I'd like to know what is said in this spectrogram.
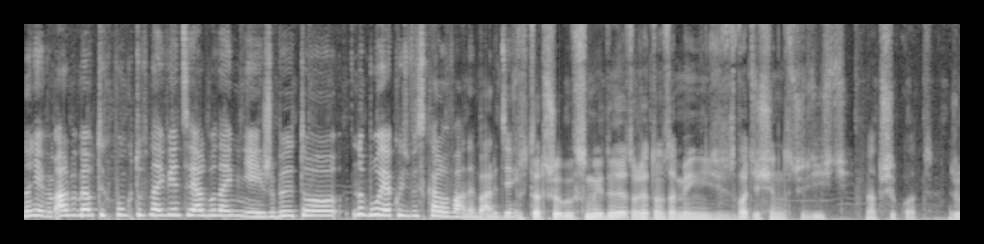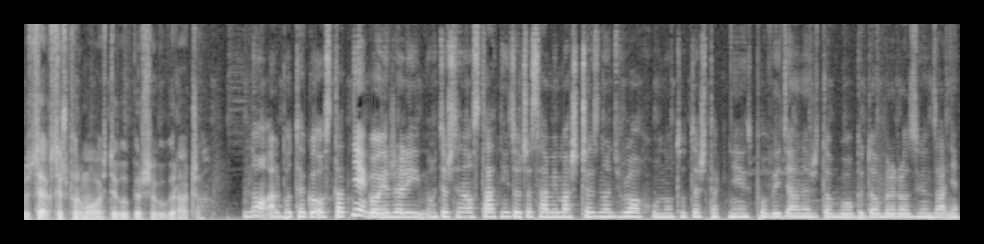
no nie wiem, albo miał tych punktów najwięcej, albo najmniej, żeby to no, było jakoś wyskalowane bardziej. Wystarczyłoby w sumie jeden żeton, żeton zamienić z 20 na 30 na przykład. Żeby jak chcesz formować tego pierwszego gracza. No, albo tego ostatniego, jeżeli chociaż ten ostatni to czasami masz czeznąć w lochu, no to też tak nie jest powiedziane, że to byłoby dobre rozwiązanie.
